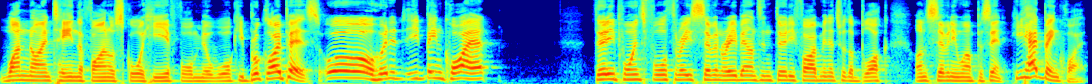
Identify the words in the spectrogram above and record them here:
119, the final score here for Milwaukee. Brooke Lopez. Oh, who did, he'd been quiet. 30 points, 4 threes, 7 rebounds in 35 minutes with a block on 71%. He had been quiet.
